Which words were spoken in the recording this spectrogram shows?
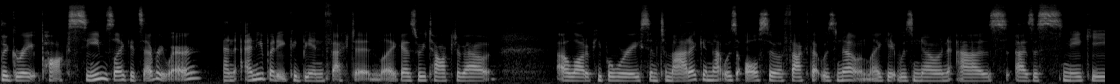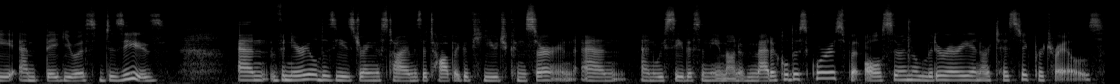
the great pox seems like it's everywhere and anybody could be infected. Like as we talked about a lot of people were asymptomatic and that was also a fact that was known. Like it was known as as a sneaky ambiguous disease. And venereal disease during this time is a topic of huge concern and and we see this in the amount of medical discourse but also in the literary and artistic portrayals.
